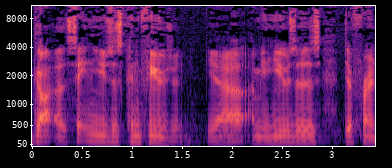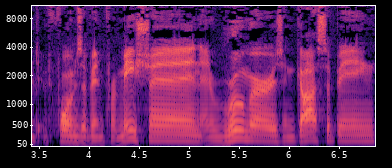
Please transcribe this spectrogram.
God, uh, Satan uses confusion. Yeah? I mean, he uses different forms of information and rumors and gossiping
